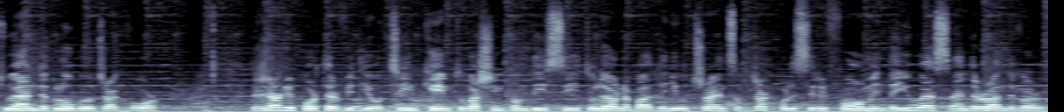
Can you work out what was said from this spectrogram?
to end the global drug war. The Drug Reporter video team came to Washington, D.C. to learn about the new trends of drug policy reform in the US and around the world.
